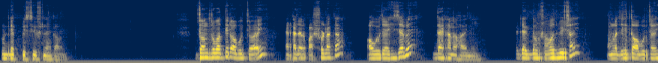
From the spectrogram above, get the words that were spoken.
to depreciation account. যন্ত্রপাতির অবচয় এক হাজার পাঁচশো টাকা অবচয় হিসেবে দেখানো হয়নি। এটা একদম সহজ বিষয়। আমরা যেহেতু অবচয়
